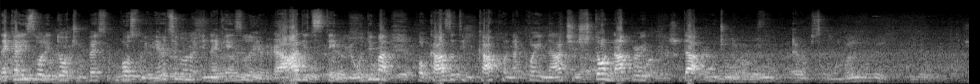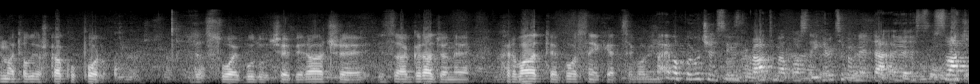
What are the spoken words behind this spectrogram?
neka izvoli doći u Bosnu i Hercegovinu i neka izvoli raditi s tim ljudima, pokazati im kako, na koji način, što napraviti da uđu u Europsku uniju. Imate li još kakvu poruku za svoje buduće birače za građane Hrvate Bosne i Hercegovine? Pa evo poručujem svim Hrvatima Bosne i Hercegovine da e, svatko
